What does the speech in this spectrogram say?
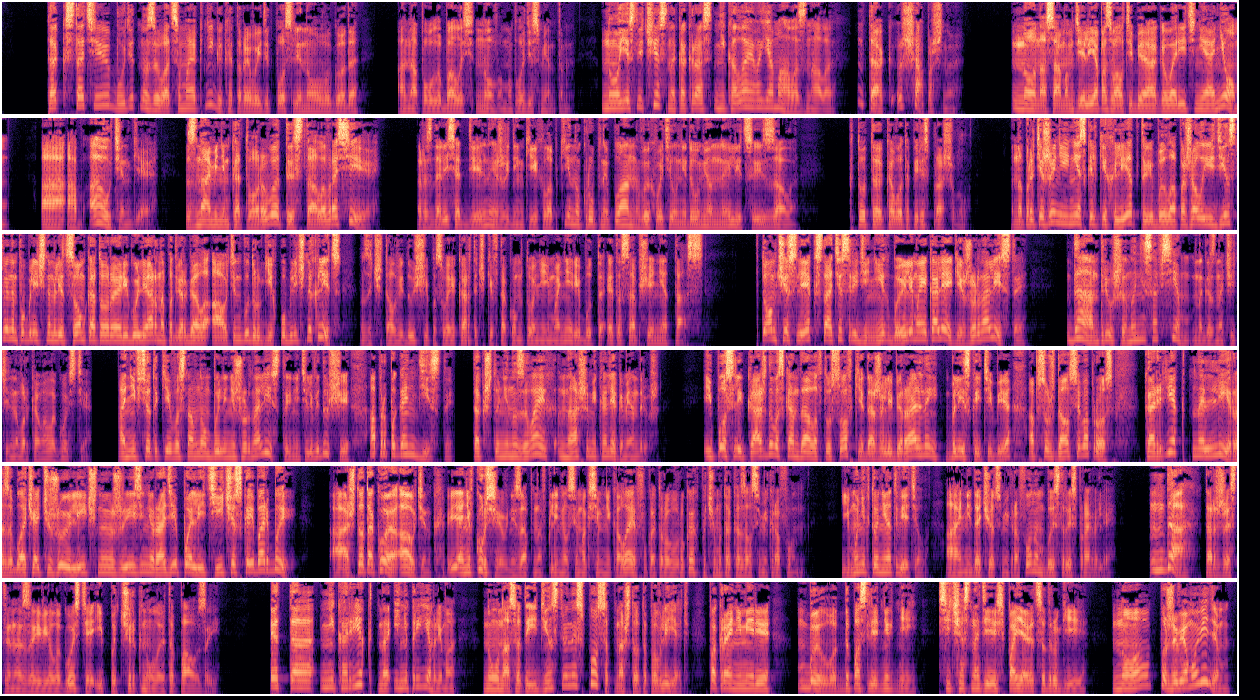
«Так, кстати, будет называться моя книга, которая выйдет после Нового года». Она поулыбалась новым аплодисментом. «Но, если честно, как раз Николаева я мало знала. Так, шапошно. Но на самом деле я позвал тебя говорить не о нем, а об аутинге, знаменем которого ты стала в России». Раздались отдельные жиденькие хлопки, но крупный план выхватил недоуменные лица из зала. Кто-то кого-то переспрашивал. На протяжении нескольких лет ты была, пожалуй, единственным публичным лицом, которое регулярно подвергало аутингу других публичных лиц, зачитал ведущий по своей карточке в таком тоне и манере, будто это сообщение ТАСС. В том числе, кстати, среди них были мои коллеги, журналисты. Да, Андрюша, но не совсем, многозначительно ворковала гостья. Они все-таки в основном были не журналисты, не телеведущие, а пропагандисты, так что не называй их нашими коллегами, Андрюш. И после каждого скандала в тусовке, даже либеральной, близкой тебе, обсуждался вопрос, корректно ли разоблачать чужую личную жизнь ради политической борьбы? «А что такое аутинг? Я не в курсе», — внезапно вклинился Максим Николаев, у которого в руках почему-то оказался микрофон. Ему никто не ответил, а недочет с микрофоном быстро исправили. «Да», — торжественно заявила гостья и подчеркнула это паузой. «Это некорректно и неприемлемо. Но у нас это единственный способ на что-то повлиять. По крайней мере, был вот до последних дней. Сейчас, надеюсь, появятся другие. Но поживем-увидим.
